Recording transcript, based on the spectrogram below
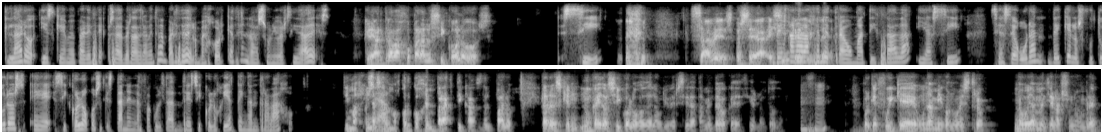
Claro, y es que me parece, o sea, verdaderamente me parece de lo mejor que hacen las universidades. Crear trabajo para los psicólogos, Sí, ¿sabes? O sea, es dejan a la gente traumatizada y así se aseguran de que los futuros eh, psicólogos que están en la facultad de psicología tengan trabajo. ¿Te imaginas? a lo mejor cogen prácticas del palo. Claro, es que nunca he ido al psicólogo de la universidad, también tengo que decirlo todo. Porque fui que un amigo nuestro, no voy a mencionar su nombre,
